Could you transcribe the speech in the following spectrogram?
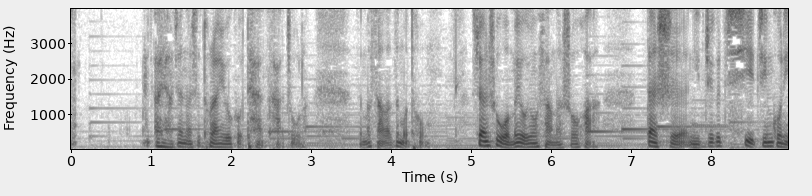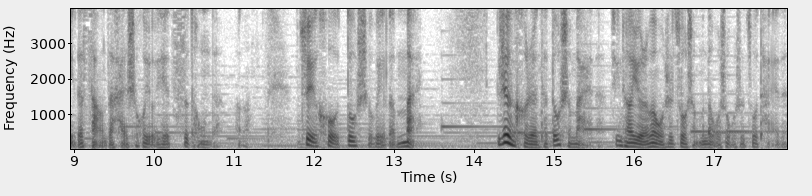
哎呀，真的是突然有口痰卡住了，怎么嗓子这么痛？虽然说我没有用嗓子说话，但是你这个气经过你的嗓子还是会有一些刺痛的啊。最后都是为了卖。任何人他都是卖的。经常有人问我是做什么的，我说我是做台的。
